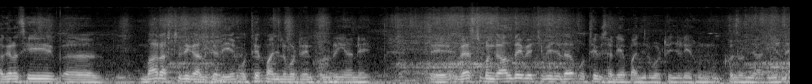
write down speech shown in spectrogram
ਅਗਰ ਅਸੀਂ ਮਹਾਰਾਸ਼ਟਰ ਦੀ ਗੱਲ ਕਰੀਏ, ਉੱਥੇ ਪੰਜ ਲੈਬੋਰਟਰੀਆਂ ਖੁੱਲ ਰਹੀਆਂ ਨੇ। ਤੇ ਵੈਸਟ ਬੰਗਾਲ ਦੇ ਵਿੱਚ ਵੀ ਜਿਹੜਾ ਉੱਥੇ ਵੀ ਸਾਡੀਆਂ ਪੰਜ ਲੈਬੋਰਟਰੀਆਂ ਜਿਹੜੀਆਂ ਹੁਣ ਖੁੱਲ੍ਹਣ ਜਾ ਰਹੀਆਂ ਨੇ।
